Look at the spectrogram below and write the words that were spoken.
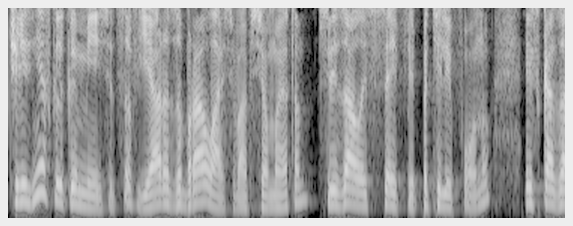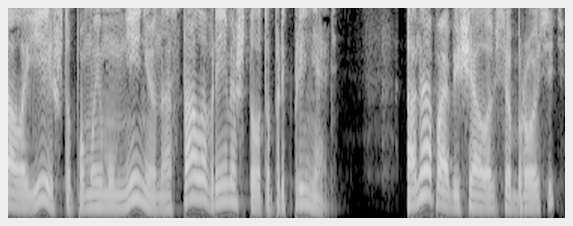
Через несколько месяцев я разобралась во всем этом, связалась с Эффи по телефону и сказала ей, что, по моему мнению, настало время что-то предпринять. Она пообещала все бросить,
